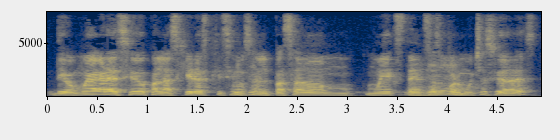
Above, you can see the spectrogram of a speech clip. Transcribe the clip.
digo, muy agradecido con las giras que hicimos en el pasado, muy extensas Ujú. por muchas ciudades,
